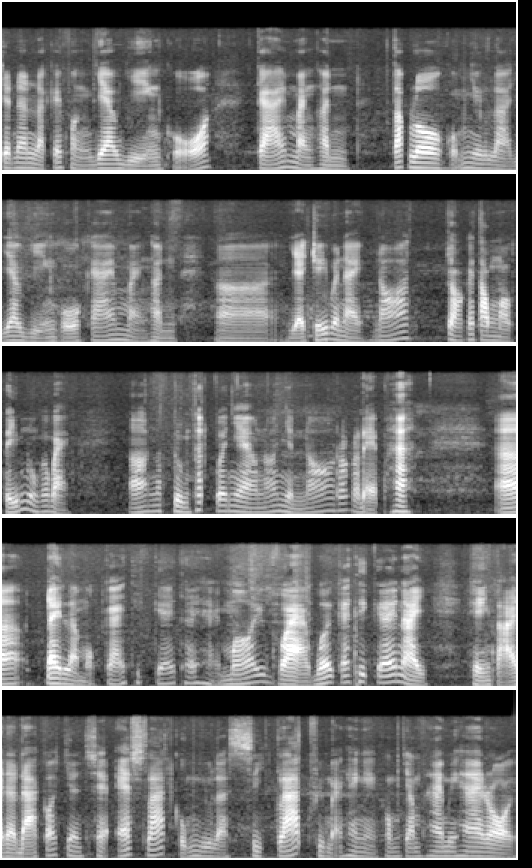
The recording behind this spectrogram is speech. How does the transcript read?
Cho nên là cái phần giao diện của cái màn hình tắp lô cũng như là giao diện của cái màn hình uh, giải trí bên này nó cho cái tông màu tím luôn các bạn. Đó, nó tương thích với nhau nó nhìn nó rất là đẹp ha à, đây là một cái thiết kế thế hệ mới và với cái thiết kế này hiện tại là đã có trên xe S-Class cũng như là C-Class phiên bản 2022 rồi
